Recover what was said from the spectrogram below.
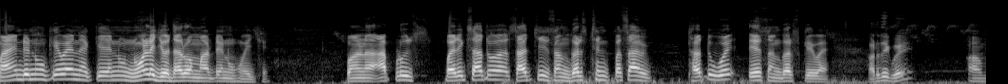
માઇન્ડનું કહેવાય ને કે એનું નોલેજ વધારવા માટેનું હોય છે. પણ આપણું પરીક્ષા તો સાચી સંઘર્ષથી પસાર થતું હોય એ સંઘર્ષ કહેવાય. હાર્દિકભાઈ, આમ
